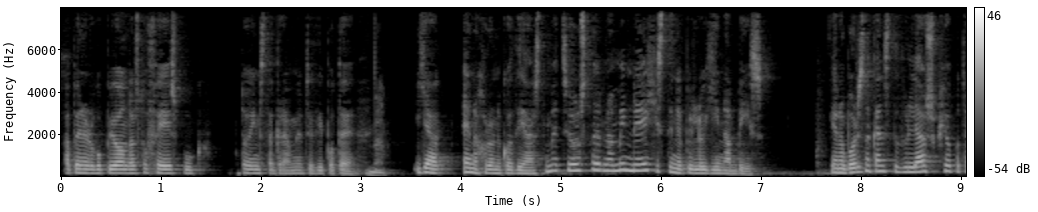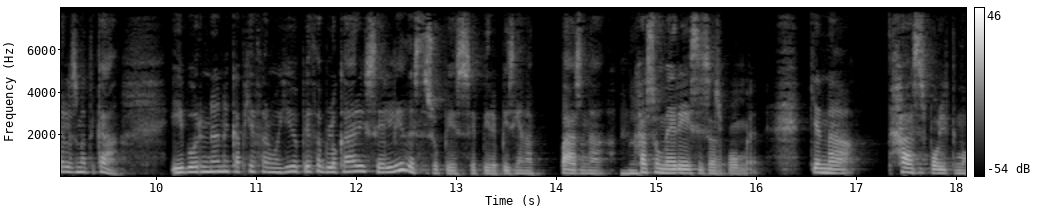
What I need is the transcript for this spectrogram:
απενεργοποιώντας το Facebook, το Instagram ή οτιδήποτε. Ναι. Για ένα χρονικό διάστημα, έτσι ώστε να μην έχεις την επιλογή να μπεις. Για να μπορείς να κάνεις τη δουλειά σου πιο αποτελεσματικά. Ή μπορεί να είναι κάποια εφαρμογή η οποία θα μπλοκάρει σελίδες τις οποίες είσαι επιρρεπεί για να πας να ναι. χασομερίσεις, ας πούμε, και να χάσεις πολύτιμο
